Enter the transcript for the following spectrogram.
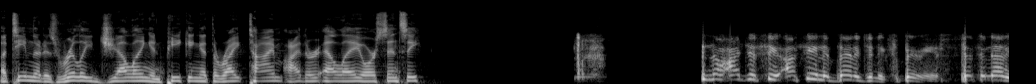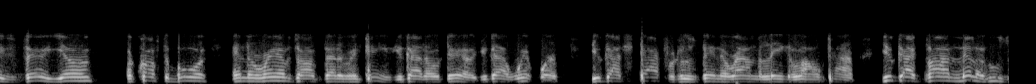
a team that is really gelling and peaking at the right time, either LA or Cincy? No, I just see I see an advantage in experience. Cincinnati's very young across the board, and the Rams are a veteran team. You got Odell, you got Whitworth, you got Stafford, who's been around the league a long time. You got Von Miller, who's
